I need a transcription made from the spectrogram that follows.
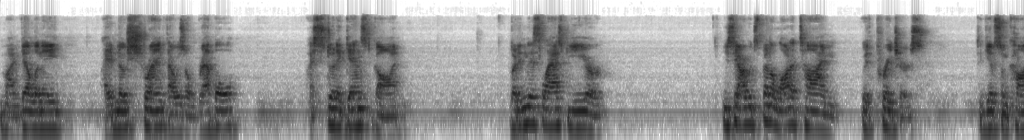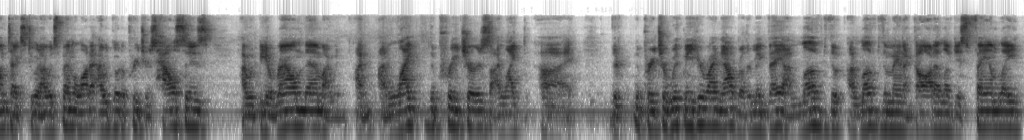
my villainy. I had no strength. I was a rebel. I stood against God. But in this last year, you see, I would spend a lot of time with preachers. To give some context to it, I would spend a lot of, I would go to preachers' houses. I would be around them. I would, I, I liked the preachers. I liked uh, the, the preacher with me here right now, Brother McVeigh. I loved the, I loved the man of God. I loved his family.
